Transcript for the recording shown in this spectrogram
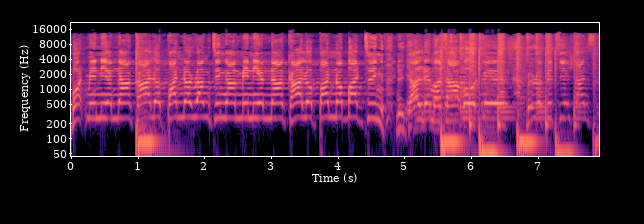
but me name not call up on no wrong thing, and me name not call up on no bad thing. The y'all them a talk about me. Me reputation Stinker Road.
